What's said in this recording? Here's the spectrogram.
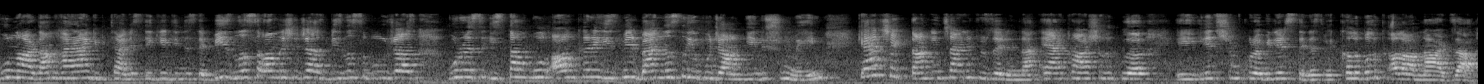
Bunlardan herhangi bir tanesine girdiğinizde biz nasıl anlaşacağız, biz nasıl bulacağız, burası İstanbul, Ankara, İzmir ben nasıl yapacağım diye düşünmeyin. Gerçekten internet üzerinden eğer karşılıklı e, iletişim kurabilirseniz ve kalabalık alanlarda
